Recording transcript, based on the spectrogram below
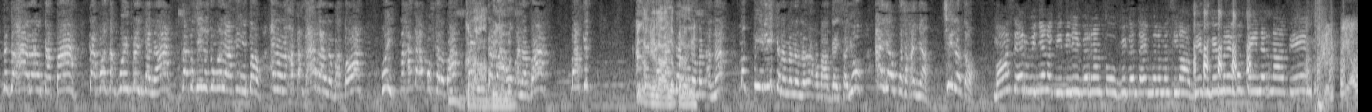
Nag-aaral ka pa! Tapos nag-boyfriend ka na! Tapos sino tong lalaking ito? Ano, nakapag-aaral na ba to? Huy! Nakatapos ka na ba? Hmm, grabe Nagtrabaho naman. ka na ba? Bakit? Pinakilala pa lang Ang eh. naman anak, magpili ka naman ng nakabagay sa'yo. Ayaw ko sa kanya. Sino to? Ma, si Erwin niya nagdi-deliver ng tubig. Ang mo naman sinabi. Bigay mo na yung container natin. Yaw,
